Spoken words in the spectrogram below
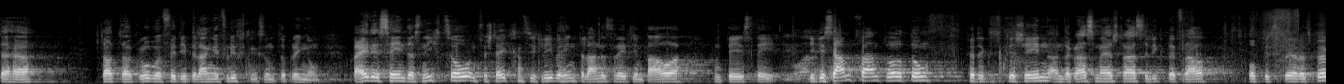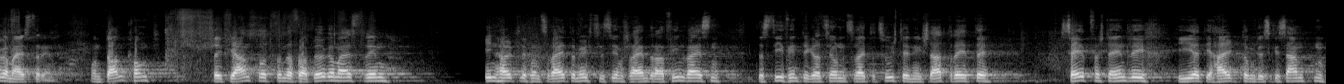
der Herr Stadtrat Gruber für die Belange Flüchtlingsunterbringung. Beide sehen das nicht so und verstecken sich lieber hinter Landesrätin Bauer und DSD. Die Gesamtverantwortung für das Geschehen an der Grasmeierstraße liegt bei Frau Opitz-Böhr als Bürgermeisterin. Und dann kommt die Antwort von der Frau Bürgermeisterin. Inhaltlich und so weiter möchte sie im Schreiben darauf hinweisen, dass Tiefintegration und so weiter zuständigen Stadträte selbstverständlich hier die Haltung des gesamten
